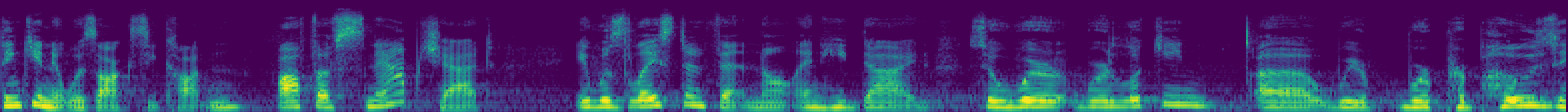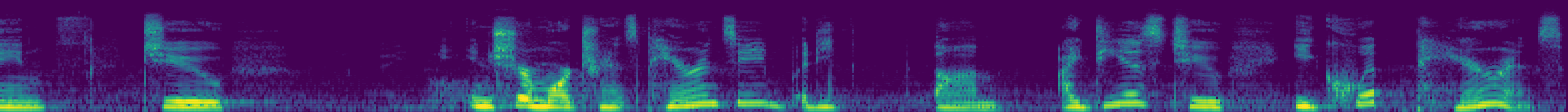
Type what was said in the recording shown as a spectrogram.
thinking it was OxyContin, off of Snapchat. It was laced in fentanyl, and he died. So we're we're looking, uh, we're we're proposing to ensure more transparency, but um, ideas to equip parents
